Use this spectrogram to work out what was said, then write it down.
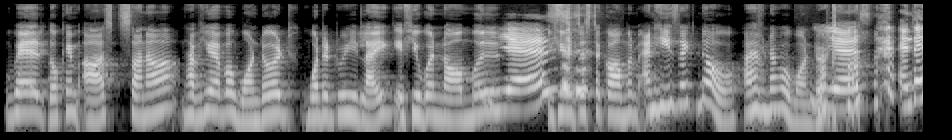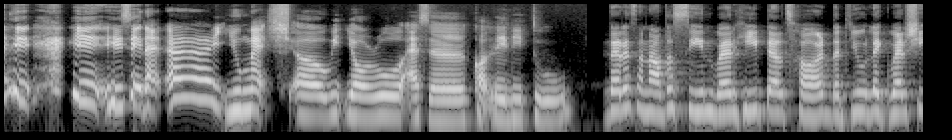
where dokim asked sana have you ever wondered what it would be like if you were normal? Yes. If you were just a common and he's like no i have never wondered. Yes. And then he he he said that uh you match uh with your role as a court lady too there is another scene where he tells her that you like where she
